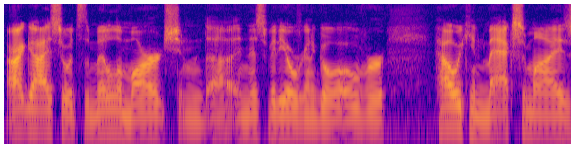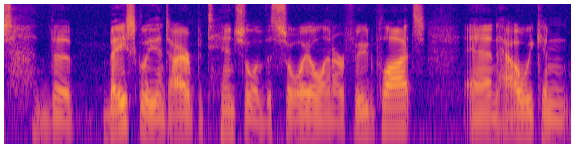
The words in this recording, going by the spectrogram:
All right guys, so it's the middle of March and uh, in this video we're going to go over how we can maximize the basically the entire potential of the soil in our food plots and how we can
